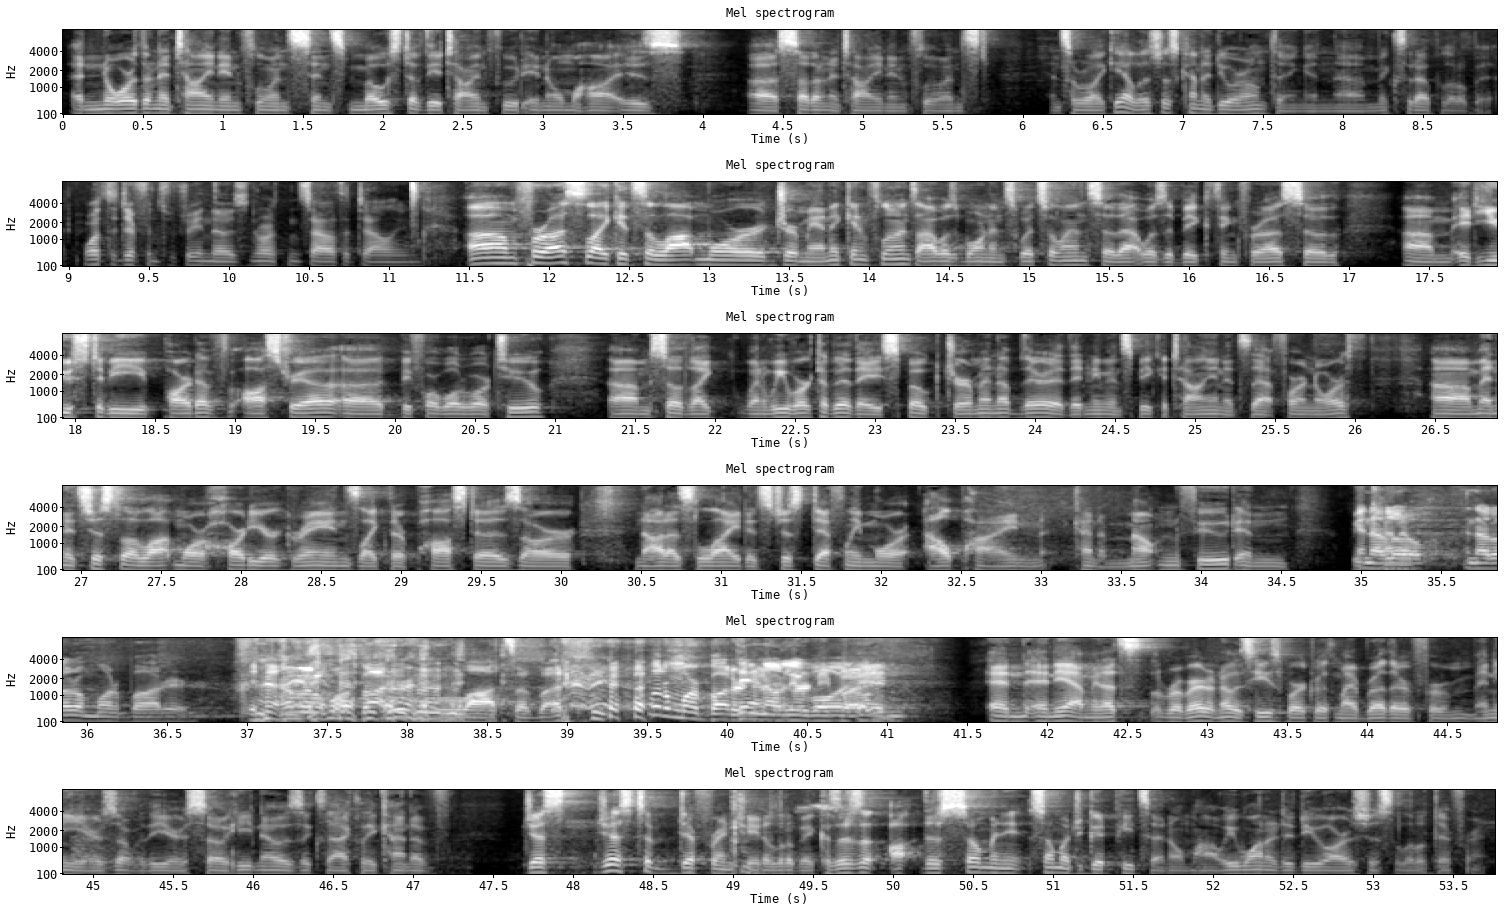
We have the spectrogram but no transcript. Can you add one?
a northern Italian influence since most of the Italian food in Omaha is uh, southern Italian influenced. And so we're like, yeah, let's just kind of do our own thing and uh, mix it up a little bit. What's the difference between those North and South Italian? Um, for us, like it's a lot more Germanic influence. I was born in Switzerland, so that was a big thing for us. So um, it used to be part of Austria uh, before World War II. Um, so like when we worked up there, they spoke German up there. They didn't even speak Italian. It's that far north. Um, and it's just a lot more heartier grains. Like their pastas are not as light. It's just definitely more alpine kind of mountain food, and And a kind little, of and a little more butter. a little more butter. lots of butter. a little more butter. Than olive oil. and and and yeah, I mean that's Roberto knows. He's worked with my brother for many years over the years, so he knows exactly kind of just just to differentiate a little bit because there's a there's so many so much good pizza in Omaha. We wanted to do ours just a little different.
